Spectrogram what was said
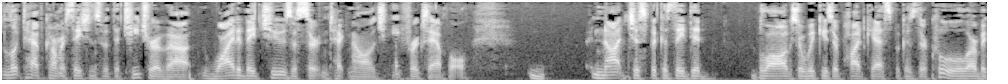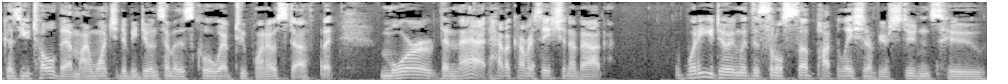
look to have conversations with the teacher about why did they choose a certain technology, for example. Not just because they did blogs or wikis or podcasts because they're cool or because you told them I want you to be doing some of this cool web 2.0 stuff, but more than that, have a conversation about what are you doing with this little subpopulation of your students who,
